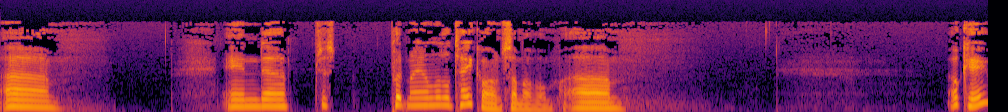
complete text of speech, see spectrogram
Um, and uh, just put my own little take on some of them. Um, okay,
